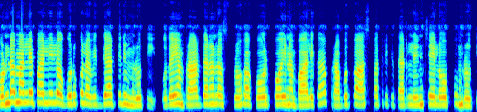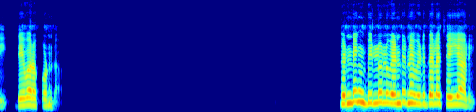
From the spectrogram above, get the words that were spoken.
కొండమల్లేపల్లిలో గురుకుల విద్యార్థిని మృతి. ఉదయం ప్రార్థనలో స్పృహ కోల్పోయిన బాలిక ప్రభుత్వ ఆసుపత్రికి తరలించే లోపు మృతి. దేవరకొండ. పెండింగ్ బిల్లులు వెంటనే విడుదల చేయాలి.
